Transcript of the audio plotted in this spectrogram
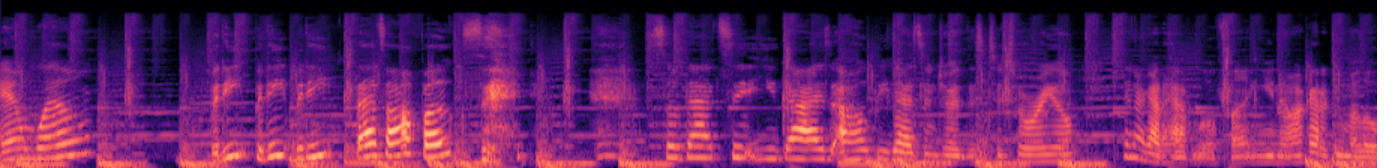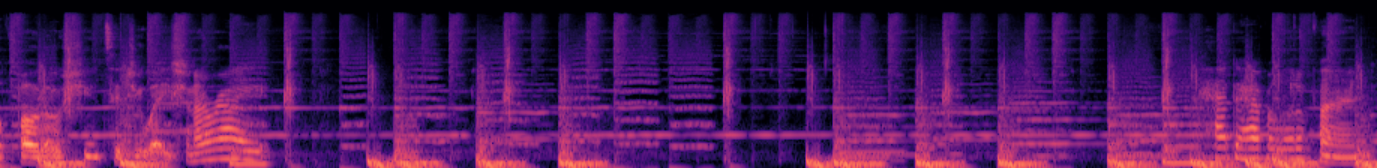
And well, ba-dee, ba-dee, ba-dee, that's all folks. so that's it you guys. I hope you guys enjoyed this tutorial. And i gotta have a little fun you know. I gotta do my little photo shoot situation all right? Had to have a little fun.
